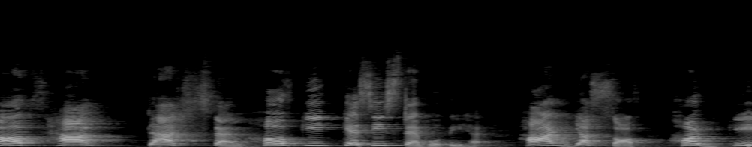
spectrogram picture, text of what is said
herbs have dash stem herb की कैसी स्टेम होती है? हार्ड या सॉफ्ट हर्ब की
